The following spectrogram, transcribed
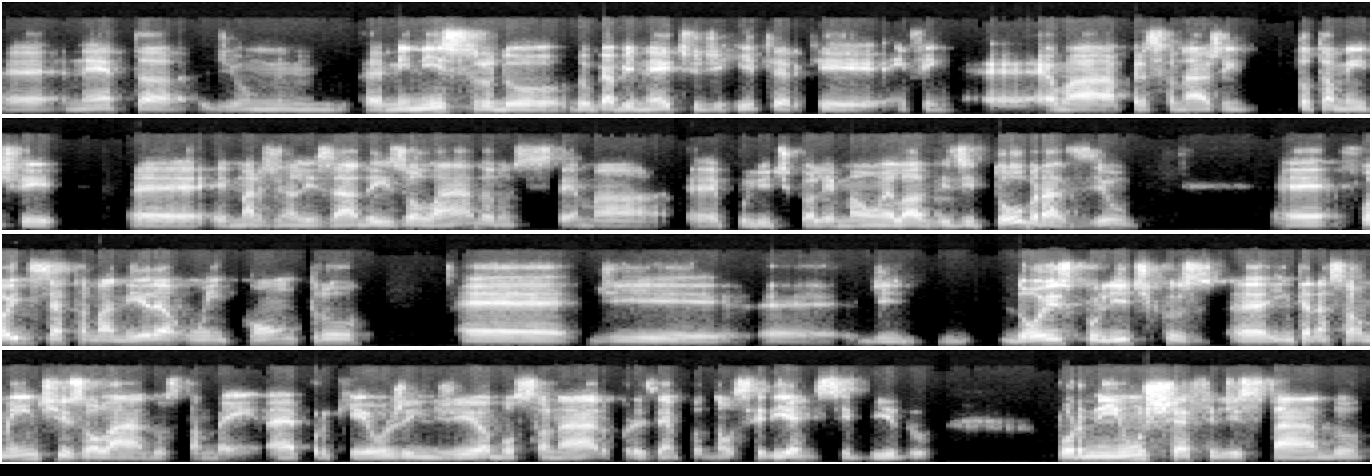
é neta de um é, ministro do, do gabinete de Hitler, que, enfim, é, é uma personagem totalmente é, marginalizada e isolada no sistema é, político alemão, ela visitou o Brasil, é, foi, de certa maneira, um encontro é, de, é, de, dois políticos é, internacionalmente isolados também, né? Porque hoje em dia Bolsonaro, por exemplo, não seria recebido por nenhum chefe de Estado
